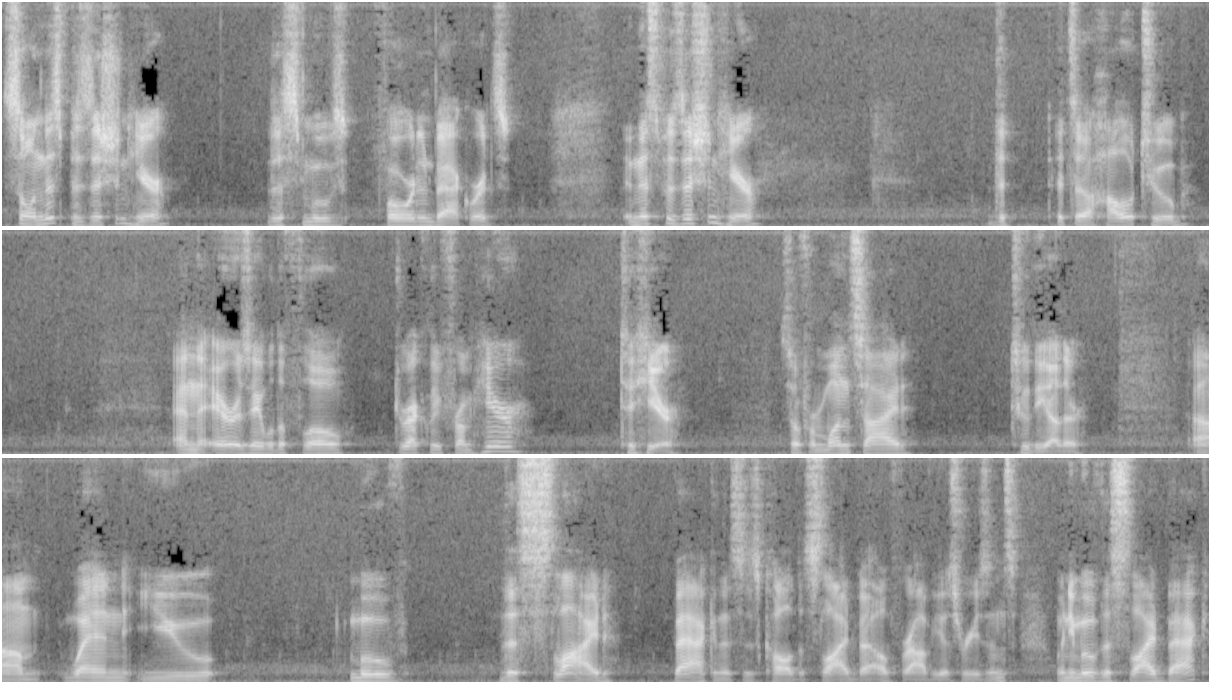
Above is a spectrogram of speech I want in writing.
So in this position here, this moves forward and backwards. In this position here, the, it's a hollow tube and the air is able to flow directly from here to here. So from one side to the other. Um, when you move the slide back, and this is called the slide valve for obvious reasons, when you move the slide back,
